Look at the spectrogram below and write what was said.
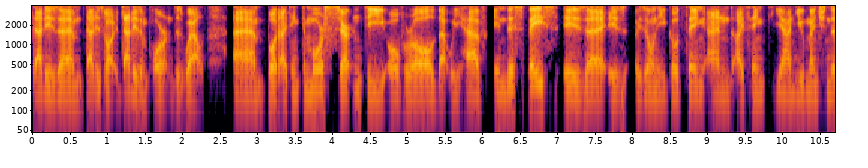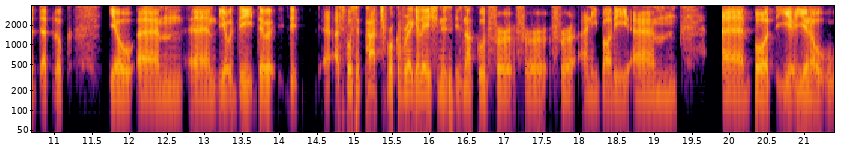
that is um, that is that is important as well. Um, but I think the more certainty overall that we have in this space is uh, is is only a good thing. And I think Jan you mentioned that that look you know um, um, you know the, the the I suppose a patchwork of regulation is, is not good for for for anybody. Um, uh, but you, you know,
